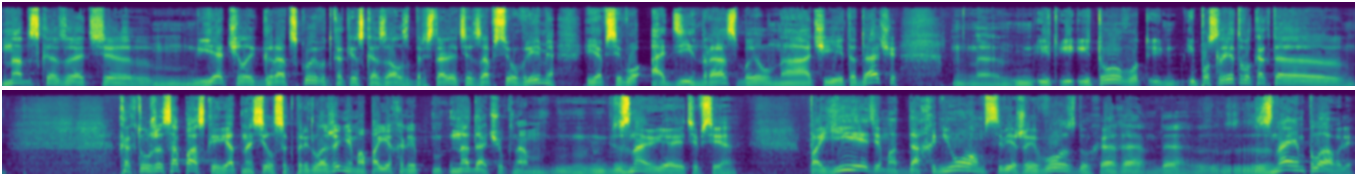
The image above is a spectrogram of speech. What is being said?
надо сказать. Э, я человек городской, вот как я сказал, представляете, за все время я всего один раз был на чьей-то даче, и, и, и то вот, и, и после этого как-то как-то уже с опаской относился к предложениям, а поехали на дачу к нам. Знаю я эти все поедем, отдохнем, свежий воздух. Ага, да. Знаем, плавали.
